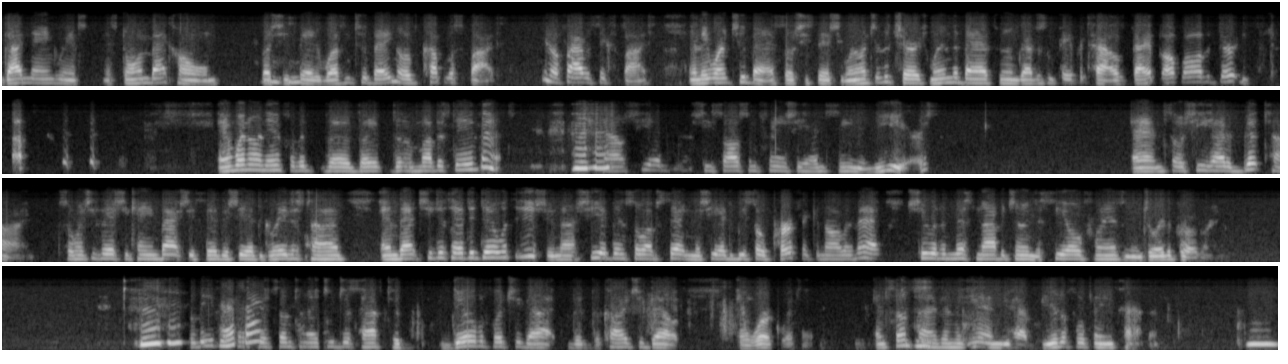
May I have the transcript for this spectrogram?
gotten angry and, and stormed back home, but mm-hmm. she said it wasn't too bad. You know, a couple of spots, you know, five or six spots, and they weren't too bad. So she said she went on to the church, went in the bathroom, grabbed her some paper towels, wiped off all the dirt and stuff, and went on in for the the the, the Mother's Day event. Mm-hmm. Now she had she saw some friends she hadn't seen in years, and so she had a good time. So when she said she came back, she said that she had the greatest time and that she just had to deal with the issue. Now, she had been so upset and that she had to be so perfect and all of that, she would have missed an opportunity to see old friends and enjoy the program. Mm-hmm. Believe That's right. that sometimes you just have to deal with what you got, the, the cards you dealt, and work with it. And sometimes in the end, you have beautiful things happen. Mm-hmm.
